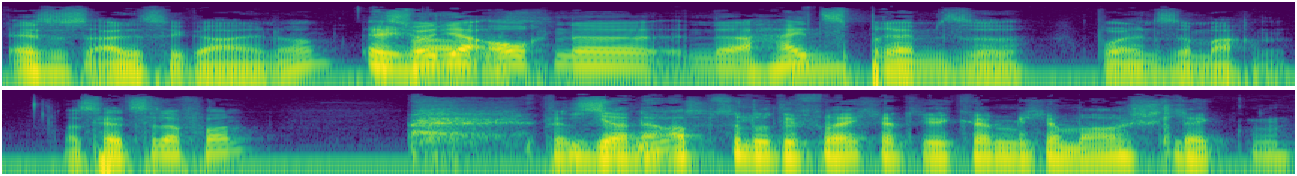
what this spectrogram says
Es ist alles egal, ne? Es soll ja auch eine, eine Heizbremse wollen sie machen. Was hältst du davon? Findest ja, du eine absolute Frechheit. Wir können mich am Arsch lecken.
